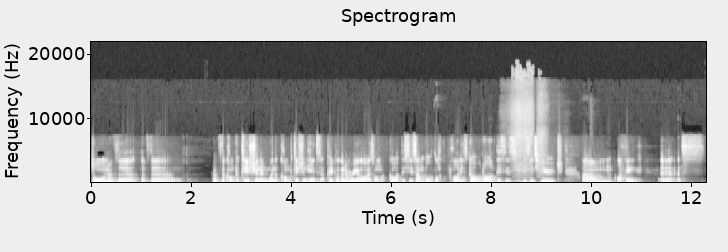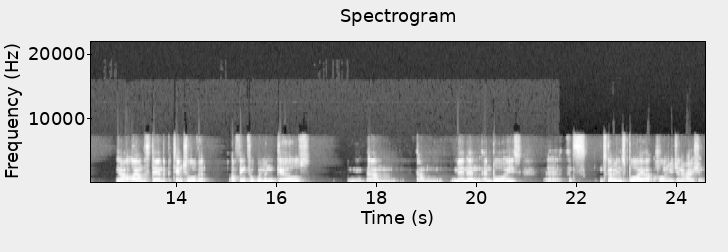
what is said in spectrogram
dawn of the of the of the competition and when the competition hits that people are going to realize oh my god this is unbelievable what is going on this is this is huge um, I think uh, it's you know, I understand the potential of it. I think for women, girls, um, um, men, and, and boys, uh, it's it's going to inspire a whole new generation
